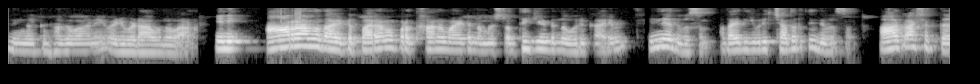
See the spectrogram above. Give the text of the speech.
നിങ്ങൾക്ക് ഭഗവാനെ വഴിവിടാവുന്നതാണ് ഇനി ആറാമതായിട്ട് പരമപ്രധാനമായിട്ട് നമ്മൾ ശ്രദ്ധിക്കേണ്ടുന്ന ഒരു കാര്യം ഇന്നേ ദിവസം അതായത് ഈ ഒരു ചതുർത്ഥി ദിവസം ആകാശത്ത്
